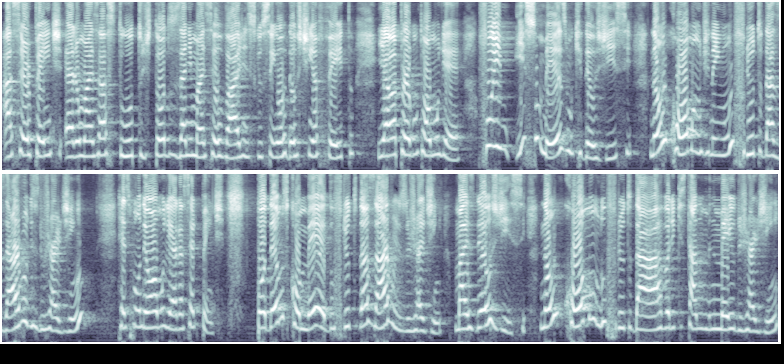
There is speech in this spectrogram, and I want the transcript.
a serpente era o mais astuto de todos os animais selvagens que o Senhor Deus tinha feito, e ela perguntou à mulher: Foi isso mesmo que Deus disse? Não comam de nenhum fruto das árvores do jardim? Respondeu a mulher à serpente: Podemos comer do fruto das árvores do jardim, mas Deus disse: Não comam do fruto da árvore que está no meio do jardim,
